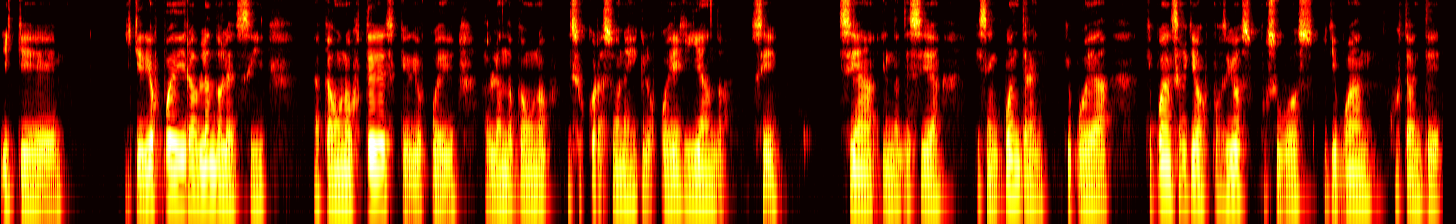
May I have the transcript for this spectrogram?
y que y que Dios puede ir hablándole ¿sí? a cada uno de ustedes, que Dios puede ir hablando a cada uno de sus corazones y que los puede ir guiando, ¿sí? sea en donde sea que se encuentren, que, pueda, que puedan ser guiados por Dios, por su voz y que puedan justamente,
